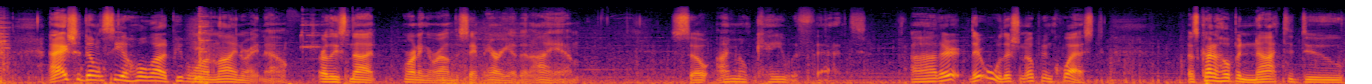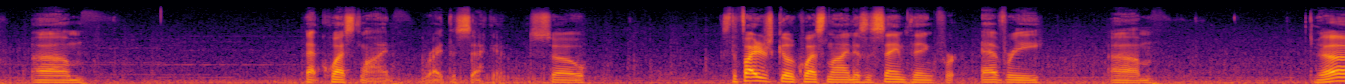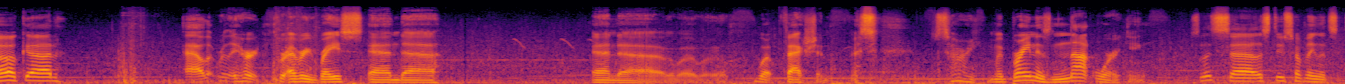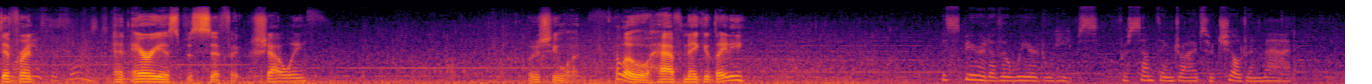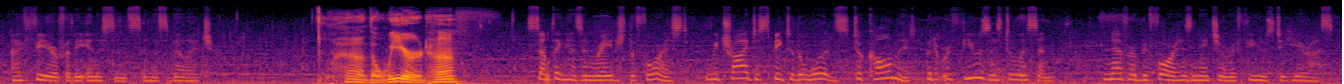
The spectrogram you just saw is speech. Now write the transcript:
I actually don't see a whole lot of people online right now, or at least not running around the same area that I am. So I'm okay with that. Uh, there, there. Ooh, there's an open quest. I was kind of hoping not to do um, that quest line right the second. So, the Fighters Guild quest line is the same thing for every. Um, oh God! Ow, that really hurt. For every race and uh, and uh, what faction? Sorry, my brain is not working. So let's uh, let's do something that's different and area specific, shall we? What does she want? Hello, half naked lady. The spirit of the Wyrd weeps, for something drives her children mad. I fear for the innocents in this village. Huh, the Wyrd, huh? Something has enraged the forest. We tried to speak to the woods, to calm it, but it refuses to listen. Never before has nature refused to hear us.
